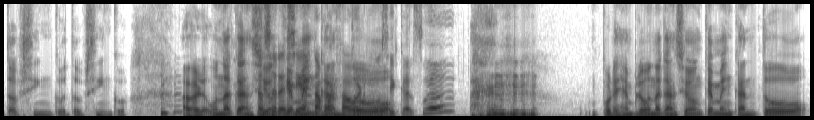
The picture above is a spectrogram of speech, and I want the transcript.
top 5, top 5. A ver, una canción que me encantó. Por, favor, por ejemplo, una canción que me encantó.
